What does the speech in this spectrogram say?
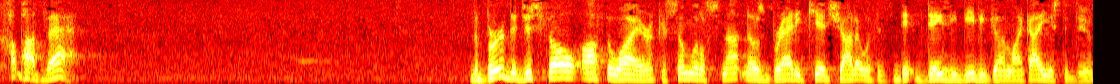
How about that? The bird that just fell off the wire because some little snot-nosed bratty kid shot it with its Daisy BB gun like I used to do.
